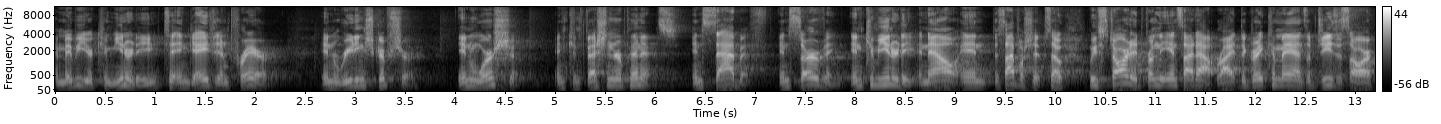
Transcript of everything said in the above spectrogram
and maybe your community to engage in prayer, in reading scripture, in worship, in confession and repentance, in Sabbath, in serving, in community, and now in discipleship. So we've started from the inside out, right? The great commands of Jesus are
